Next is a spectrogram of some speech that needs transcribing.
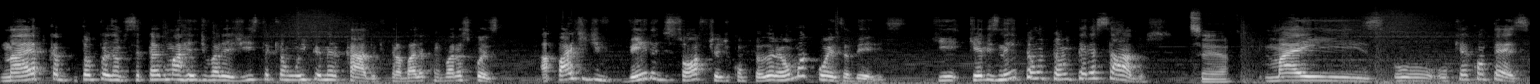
na época, então, por exemplo, você pega uma rede varejista que é um hipermercado, que trabalha com várias coisas. A parte de venda de software de computador é uma coisa deles, que, que eles nem estão tão interessados. Certo. Mas o, o que acontece?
